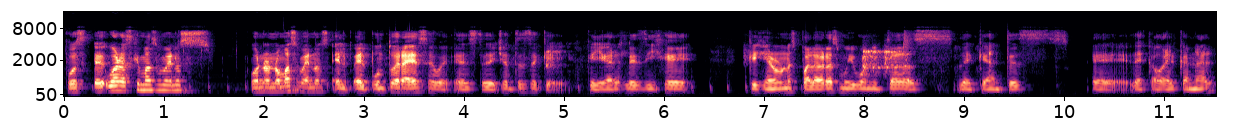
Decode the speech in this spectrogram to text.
pues, eh, bueno, es que más o menos, bueno, no más o menos, el, el punto era ese, güey, este, de hecho, antes de que, que llegaras les dije que dijeron unas palabras muy bonitas de que antes eh, de acabar el canal,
